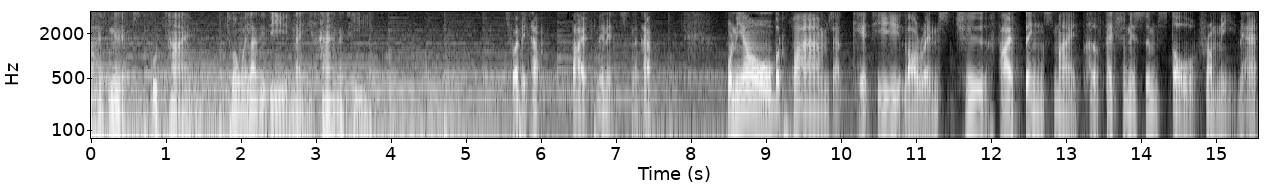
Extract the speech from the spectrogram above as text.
5 minutes good time ช่วงเวลาดีๆ ใน 5 นาที สวัสดีครับ 5 minutes นะครับ วันนี้เอาบทความจากเคที่ลอเรนซ์ชื่อ five things my perfectionism stole from me นะฮะ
